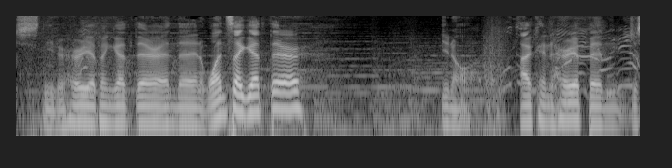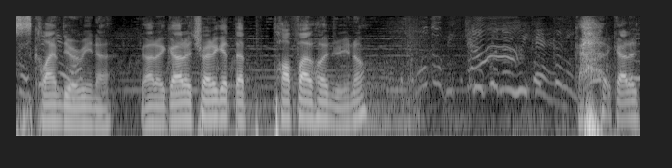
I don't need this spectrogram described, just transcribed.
Just need to hurry up and get there, and then once I get there, you know, I can hurry up and just climb the arena. Gotta gotta try to get that top 500, you know? gotta gotta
